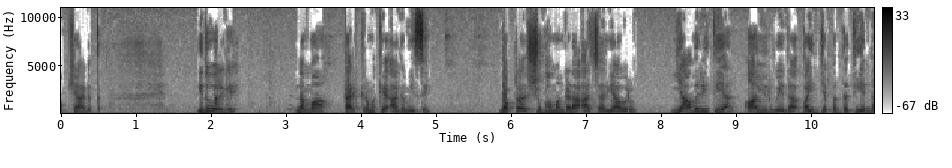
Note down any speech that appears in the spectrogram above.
ಮುಖ್ಯ ಆಗತ್ತೆ. ಇದುವರೆಗೆ ನಮ್ಮ ಕಾರ್ಯಕ್ರಮಕ್ಕೆ ಆಗಮಿಸಿ ಡಾಕ್ಟರ್ ಶುಭಮಂಗಳ ಆಚಾರ್ಯ ಅವರು, ಯಾವ ರೀತಿಯ ಆಯುರ್ವೇದ ವೈದ್ಯ ಪದ್ಧತಿಯನ್ನ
